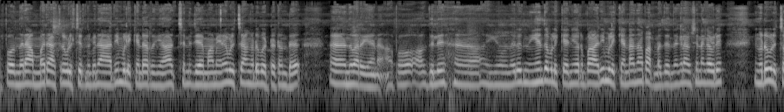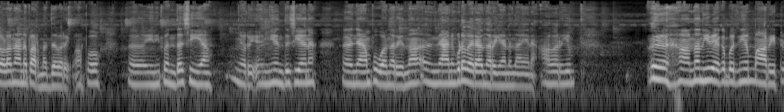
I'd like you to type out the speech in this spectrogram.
അപ്പോൾ ഇന്നലെ അമ്മ രാത്രി വിളിച്ചിരുന്നു. പിന്നെ ആരെയും വിളിക്കേണ്ട അറിഞ്ഞു ആ അച്ഛൻ ജയമാമേനെ വിളിച്ച് അങ്ങോട്ട് വിട്ടിട്ടുണ്ട് എന്ന് പറയാണ്. അപ്പോൾ അതിൽ അയ്യോ ഇന്നലെ നീ എന്താ വിളിക്കാൻ പറയുമ്പോൾ ആരെയും വിളിക്കേണ്ടെന്നാണ് പറഞ്ഞത്. എന്തെങ്കിലും ആവശ്യമുണ്ടെങ്കിൽ അവർ ഇങ്ങോട്ട് വിളിച്ചോളാം എന്നാണ് പറഞ്ഞത് പറയും. അപ്പോൾ ഇനിയിപ്പോൾ എന്താ ചെയ്യാം? പറയും. ഇനി എന്ത് ചെയ്യാനാ? ആ, ഞാൻ പോവാന്നറിയും. ഞാനും കൂടെ വരാമെന്നറിയാണ് നയന. അവ പറയും എന്നാൽ നീ വേഗം പോയി നീ മാറിയിട്ട്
